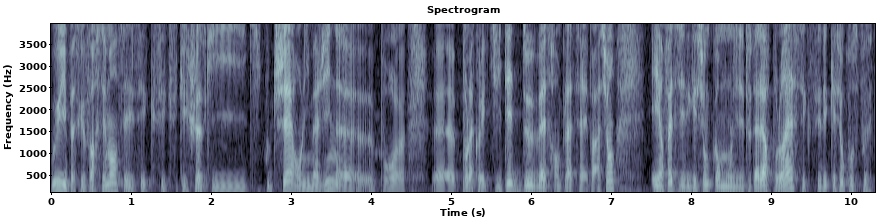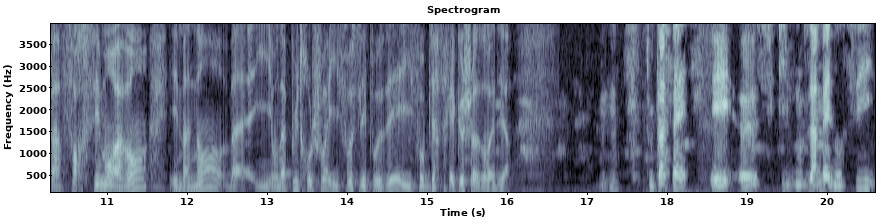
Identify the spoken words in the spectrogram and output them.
Oui, parce que forcément, c'est quelque chose qui, qui, coûte cher, on l'imagine, euh, pour, euh, pour la collectivité de mettre en place ces réparations. Et en fait, c'est des questions, comme on le disait tout à l'heure pour le reste, c'est que c'est des questions qu'on ne se posait pas forcément avant. Et maintenant, bah, on n'a plus trop le choix, il faut se les poser et il faut bien faire quelque chose, on va dire. Mhm. Tout à fait. Et euh, ce qui nous amène aussi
